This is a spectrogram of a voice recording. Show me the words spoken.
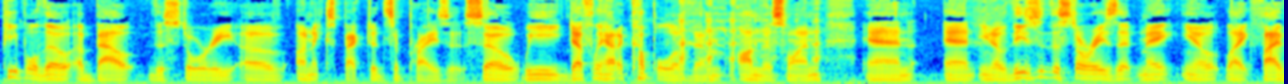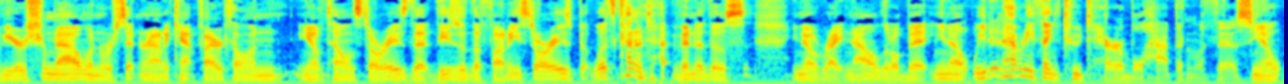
people though about the story of unexpected surprises. So, we definitely had a couple of them on this one, and and you know, these are the stories that make you know, like five years from now when we're sitting around a campfire telling you know telling stories that these are the funny stories. But let's kind of dive into those you know right now a little bit. You know, we didn't have anything too terrible happen with this. You know,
